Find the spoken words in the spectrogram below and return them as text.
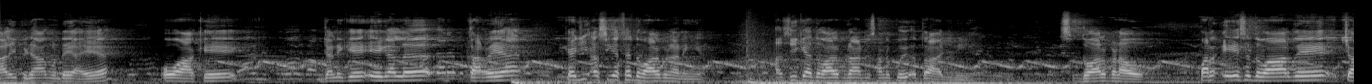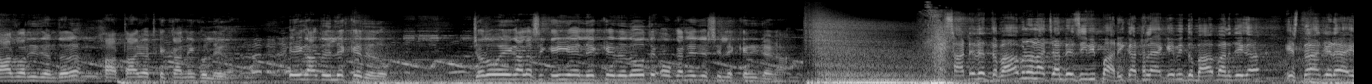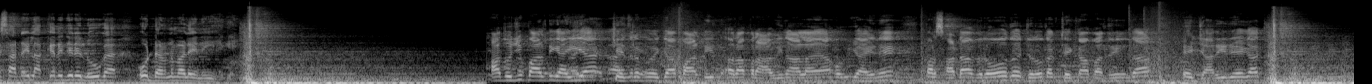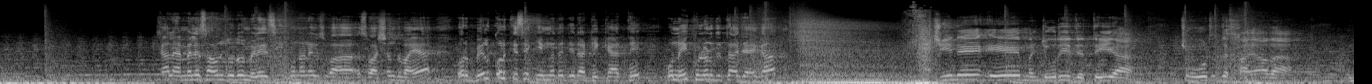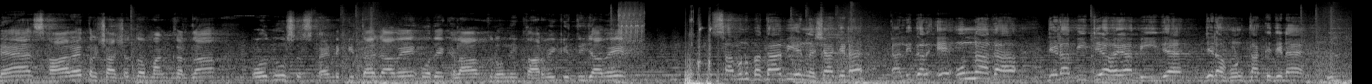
40 50 ਮੁੰਡੇ ਆਏ ਆ, ਉਹ ਆ ਕੇ ਜਾਣੀ ਕਿ ਇਹ ਗੱਲ ਕਰ ਰਹੇ ਆ ਕਿ ਜੀ ਅਸੀਂ ਇੱਥੇ ਦੀਵਾਰ ਬਣਾਣੀ ਆ। ਅਸੀਂ ਕਿਹਾ ਦੀਵਾਰ ਬਣਾਉਣ 'ਚ ਸਾਨੂੰ ਕੋਈ ਇਤਰਾਜ਼ ਨਹੀਂ ਹੈ ਸ- ਦੀਵਾਰ ਬਣਾਓ। ਪਰ ਇਸ ਦੀਵਾਰ ਦੇ ਚਾਰ ਦੀਵਾਰੀ ਦੇ ਅੰਦਰ ਹਾਤਾ ਜਾਂ ਠੇਕਾ ਨਹੀਂ ਖੁੱਲੇਗਾ ਇਹ ਗੱਲ ਤੁਸੀਂ ਲਿਖ ਕੇ ਦੇ ਦਿਓ। ਜਦੋਂ ਇਹ ਗੱਲ ਅਸੀਂ ਕਹੀ ਹੈ ਲਿਖ ਕੇ ਦੇ ਦਿਓ ਤੇ ਉਹ ਕਹਿੰਦੇ ਜੀ ਅਸੀਂ ਲਿਖ ਕੇ ਨਹੀਂ ਦੇਣਾ। ਸਾਡੇ ਤੇ ਦਬਾਅ ਬਣਾਉਣਾ ਚਾਹੁੰਦੇ ਸੀ ਵੀ ਭਾਰੀ ਇਕੱਠ ਲੈ ਕੇ ਵੀ ਦਬਾਅ ਬਣ ਜਾਏਗਾ। ਇਸ ਤਰ੍ਹਾਂ ਜਿਹੜਾ ਇਹ ਸਾਡੇ ਇਲਾਕੇ ਦੇ ਜਿਹੜੇ ਲੋਕ ਆ, ਉਹ ਡਰਨ ਵਾਲੇ ਨਹੀਂ ਹੈਗੇ। ਆ ਦੂਜੀ ਪਾਰਟੀ ਆਈ ਆ ਚੇਤਨ ਪਵੇਜਾ ਪਾਰਟੀ ਔਰਾ ਭਰਾ ਵੀ ਨਾਲ ਆਇਆ ਉਹ ਵੀ ਆਏ ਨੇ। ਪਰ ਸਾਡਾ ਵਿਰੋਧ ਜਦੋਂ ਤੱਕ ਠੇਕਾ ਬੰਦ ਨਹੀਂ ਹੁੰਦਾ ਇਹ ਜਾਰੀ ਰਹੇਗਾ। ਕੱਲ ਐਮਐਲਏ ਸਾਹਿਬ ਨੂੰ ਜਦੋਂ ਮਿਲੇ ਸੀ ਉਹਨਾਂ ਨੇ ਆਸ਼ਵਾਸਨ ਦਵਾਇਆ ਔਰ ਬਿਲਕੁਲ ਕਿਸੇ ਕੀਮਤ ਤੇ ਜਿਹੜਾ ਠੇਕਾ ਇੱਥੇ ਉਹ ਨਹੀਂ ਖੁੱਲਣ ਦਿੱਤਾ ਜਾਏਗਾ। ਜਿਹਨੇ ਇਹ ਮਨਜ਼ੂਰੀ ਦਿੱਤੀ ਆ ਝੂਠ ਦਿਖਾਇਆ ਵਾ ਮੈਂ ਸਾਰੇ ਪ੍ਰਸ਼ਾਸਨ ਤੋਂ ਮੰਗ ਕਰਦਾ ਉਹਨੂੰ ਸਸਪੈਂਡ ਕੀਤਾ ਜਾਵੇ ਉਹਦੇ ਖਿਲਾਫ ਕਾਨੂੰਨੀ ਕਾਰਵਾਈ ਕੀਤੀ ਜਾਵੇ। ਸਭ ਨੂੰ ਪਤਾ ਵੀ ਇਹ ਨਸ਼ਾ ਜਿਹੜਾ ਅਕਾਲੀ ਦਲ, ਇਹ ਉਹਨਾਂ ਦਾ ਜਿਹੜਾ ਬੀਜਿਆ ਹੋਇਆ ਬੀਜ ਹੈ, ਜਿਹੜਾ ਹੁਣ ਤੱਕ ਜਿਹੜਾ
